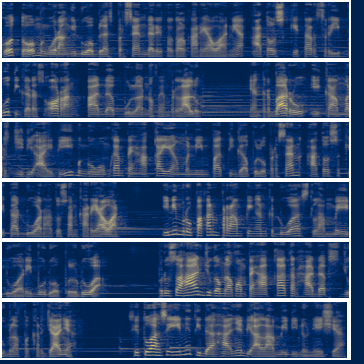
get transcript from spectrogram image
Goto mengurangi 12% dari total karyawannya atau sekitar 1.300 orang pada bulan November lalu. Yang terbaru, e-commerce GDID mengumumkan PHK yang menimpa 30% atau sekitar 200-an karyawan. Ini merupakan perampingan kedua setelah Mei 2022. Perusahaan juga melakukan PHK terhadap sejumlah pekerjanya. Situasi ini tidak hanya dialami di Indonesia,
